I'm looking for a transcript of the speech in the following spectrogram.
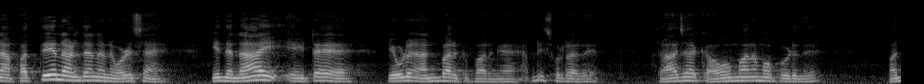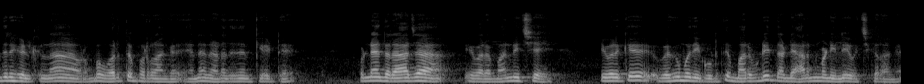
நான் பத்தே நாள் தான் நான் உழைச்சேன். இந்த நாய் என்கிட்ட எவ்வளோ அன்பாக இருக்குது பாருங்கள் அப்படின்னு சொல்கிறாரு ராஜாவுக்கு அவமானமாக போயிடுது. மந்திரிகளுக்கெல்லாம் ரொம்ப வருத்தப்படுறாங்க என்ன நடந்ததுன்னு கேட்டு. உடனே அந்த ராஜா இவரை மன்னிச்சு இவருக்கு வெகுமதி கொடுத்து மறுபடியும் தன்னுடைய அரண்மனையிலே வச்சுக்கிறாங்க.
